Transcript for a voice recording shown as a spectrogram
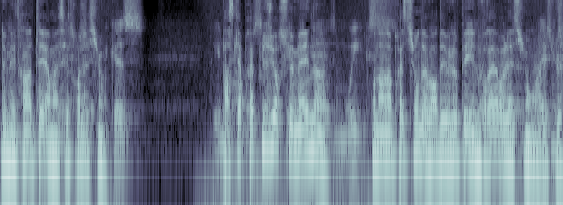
de mettre un terme à cette relation. Parce qu'après plusieurs semaines, on a l'impression d'avoir développé une vraie relation avec eux.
